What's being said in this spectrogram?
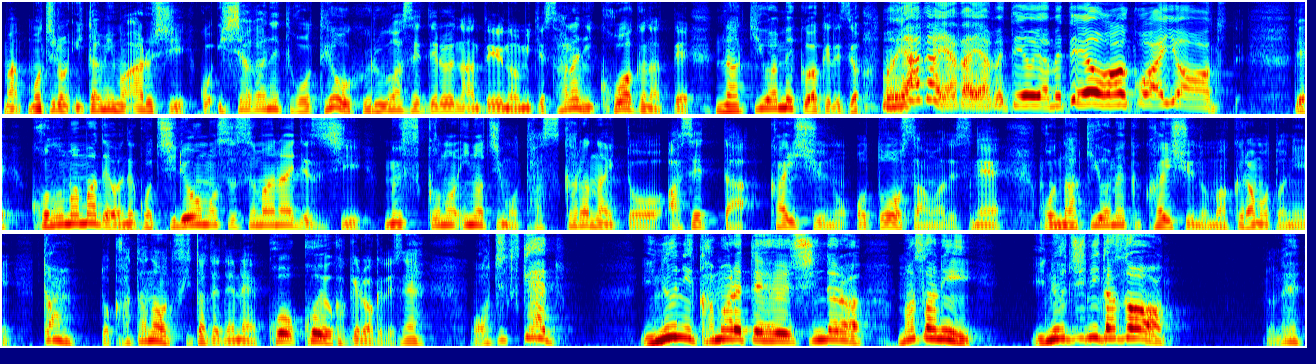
まあもちろん痛みもあるし、こう医者がね、こう手を震わせてるなんていうのを見て、さらに怖くなって泣きわめくわけですよ。もうやだやだやめてよやめてよ怖いよつって。で、このままではね、こう治療も進まないですし、息子の命も助からないと焦った海舟のお父さんはですね、こう泣きわめく海舟の枕元に、ドンと刀を突き立ててね、こう声をかけるわけですね。落ち着け犬に噛まれて死んだら、まさに犬死にだぞとね、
